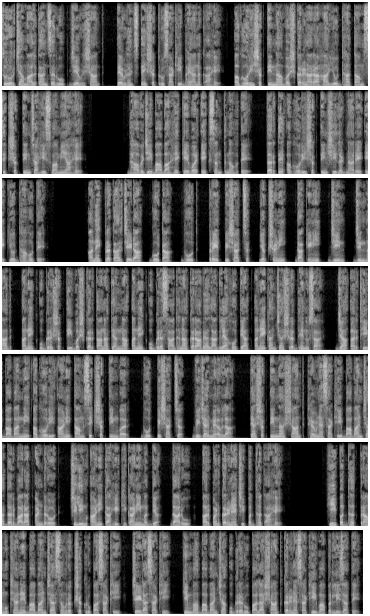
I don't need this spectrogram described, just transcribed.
सुरूरच्या मालकांचं रूप जेवढ शांत तेवढंच ते शत्रूसाठी भयानक आहे. अघोरी शक्तींना वश करणारा हा योद्धा तामसिक शक्तींचाही स्वामी आहे. धावजी बाबा हे केवळ एक संत नव्हते तर ते अघोरी शक्तींशी लढणारे एक योद्धा होते. अनेक प्रकार चेडा गोटा भूत प्रेत पिशाच यक्षणी डाकिणी जीन जिन्नाद अनेक उग्र शक्ती वश करताना त्यांना अनेक उग्र साधना कराव्या लागल्या होत्या अनेकांच्या श्रद्धेनुसार. ज्या अर्थी बाबांनी अघोरी आणि तामसिक शक्तींवर भूतपिशाच विजय मिळवला, त्या शक्तींना शांत ठेवण्यासाठी बाबांच्या दरबारात अंडरोट, चिलीम आणि काही ठिकाणी मद्य, दारू अर्पण करण्याची पद्धत आहे. ही पद्धत प्रामुख्याने बाबांच्या संरक्षक रूपासाठी, चेडासाठी किंवा बाबांच्या उग्र रूपाला शांत करण्यासाठी वापरली जाते.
